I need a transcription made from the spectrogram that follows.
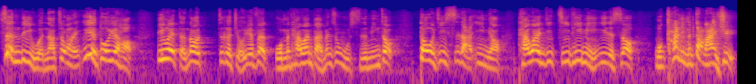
郑丽文啊，这种人越多越好，因为等到这个九月份，我们台湾百分之五十的民众都已经施打疫苗，台湾已经集体免疫的时候，我看你们到哪里去？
